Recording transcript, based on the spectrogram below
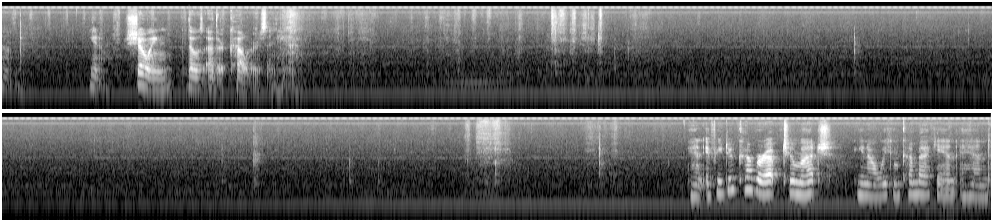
um, you know, showing those other colors in here. And if you do cover up too much, you know, we can come back in and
